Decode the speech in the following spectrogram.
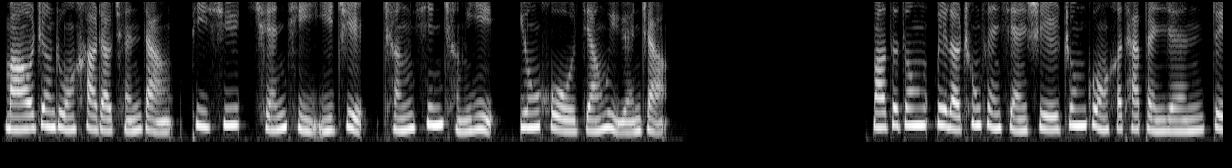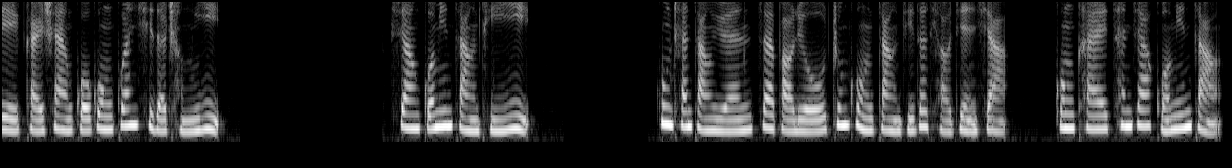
毛郑重号召全党必须全体一致、诚心诚意拥护蒋委员长。毛泽东为了充分显示中共和他本人对改善国共关系的诚意，向国民党提议。共产党员在保留中共党籍的条件下，公开参加国民党。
